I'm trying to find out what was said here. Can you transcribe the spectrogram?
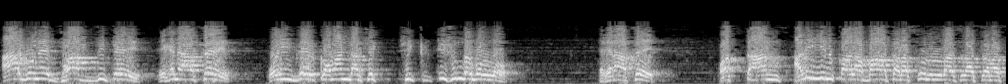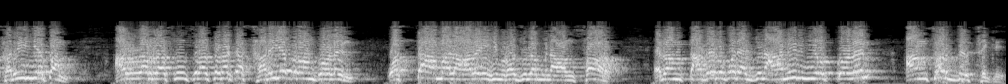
আগুনে ঝাঁপ দিতে এখানে আছে ওই যে কমান্ডার সে কি সুন্দর বলল? এখানে আছে এবং তাদের উপর একজন আমির নিয়োগ করলেন আনসারদের থেকে।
